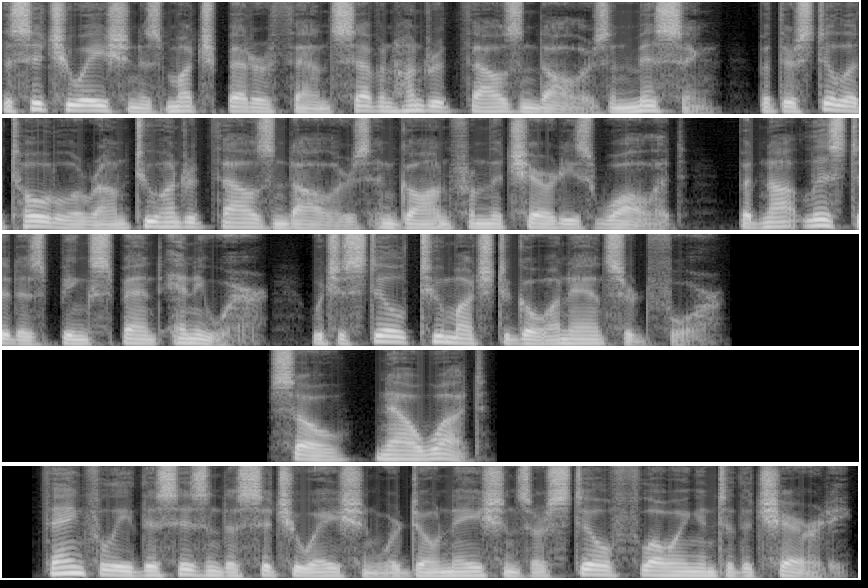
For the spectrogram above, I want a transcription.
The situation is much better than $700,000 and missing, but there's still a total around $200,000 and gone from the charity's wallet, but not listed as being spent anywhere, which is still too much to go unanswered for. So, now what? Thankfully, this isn't a situation where donations are still flowing into the charity,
